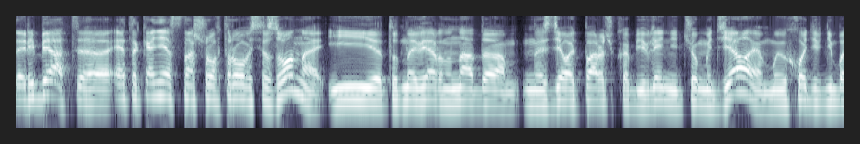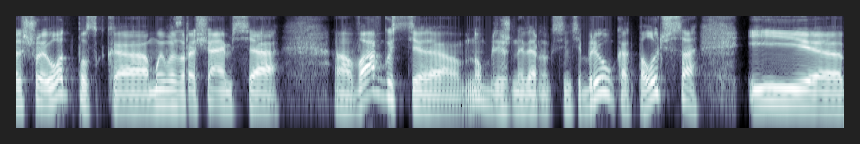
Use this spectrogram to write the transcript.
Ребят, э, это конец нашего второго сезона, и тут, наверное, надо сделать парочку объявлений, что мы делаем. Мы уходим в небольшой отпуск, э, мы возвращаемся в августе, ну, ближе, наверное, к сентябрю, как получится. И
